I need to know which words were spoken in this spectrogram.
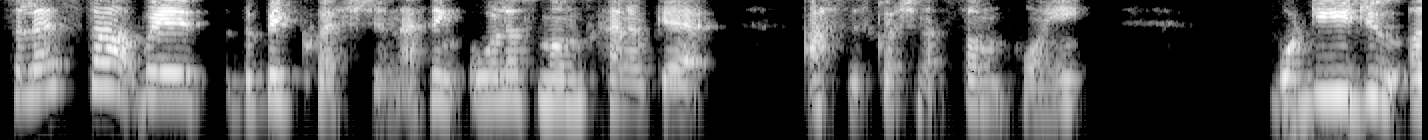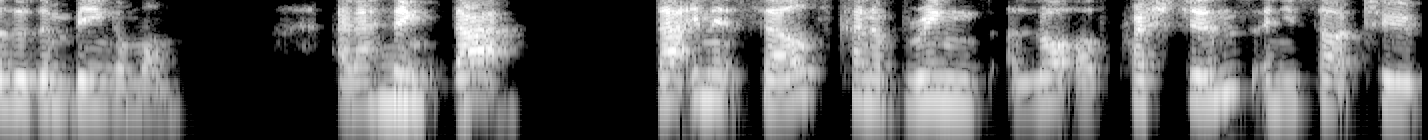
So let's start with the big question. I think all us moms kind of get asked this question at some point. What do you do other than being a mom? And i mm. think that that in itself kind of brings a lot of questions and you start to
